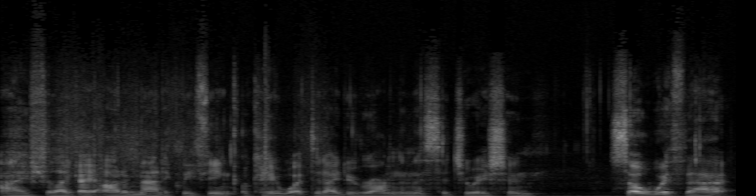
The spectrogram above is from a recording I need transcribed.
I feel like I automatically think, okay, what did I do wrong in this situation? So with that,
